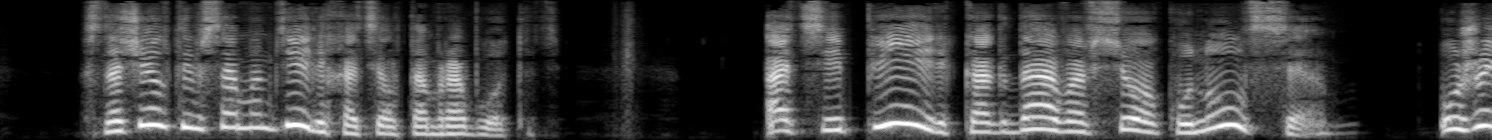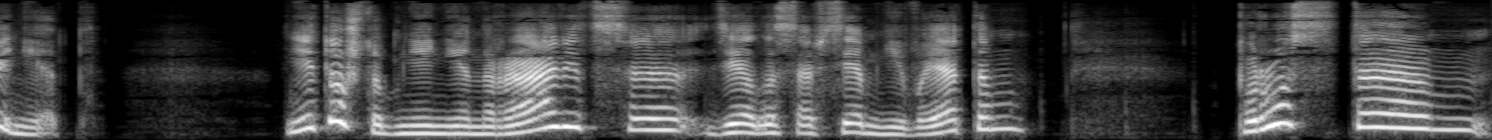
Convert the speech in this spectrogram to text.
— Сначала ты в самом деле хотел там работать. А теперь, когда во все окунулся, уже нет. Не то, чтобы мне не нравится, дело совсем не в этом. Просто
